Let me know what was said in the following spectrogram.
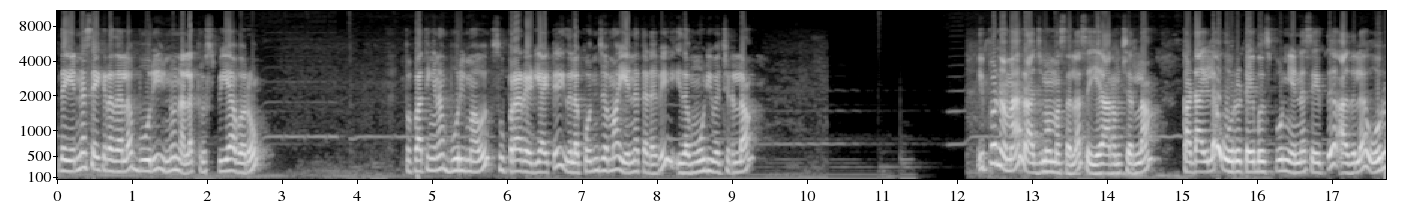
இந்த எண்ணெய் சேர்க்குறதால பூரி இன்னும் நல்லா கிறிஸ்பியாக வரும். இப்போ பார்த்தீங்கன்னா பூரி மாவு சூப்பராக ரெடி ஆகிட்டு இதில் கொஞ்சமாக எண்ணெய் தடவி இதை மூடி வச்சிடலாம். இப்போ நம்ம ராஜ்மா மசாலா செய்ய ஆரம்பிச்சிடலாம். கடாயில் ஒரு டேபிள் ஸ்பூன் எண்ணெய் சேர்த்து அதில் ஒரு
